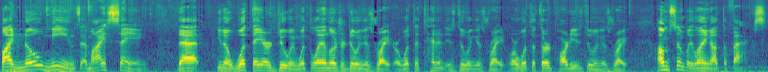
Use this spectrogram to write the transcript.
by no means am I saying that you know what they are doing, what the landlords are doing is right, or what the tenant is doing is right, or what the third party is doing is right. I'm simply laying out the facts.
